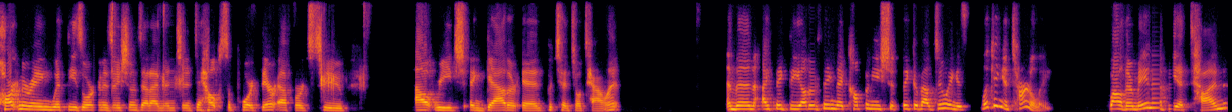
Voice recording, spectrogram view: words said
Partnering with these organizations that I mentioned to help support their efforts to outreach and gather in potential talent. And then I think the other thing that companies should think about doing is looking internally. While there may not be a ton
